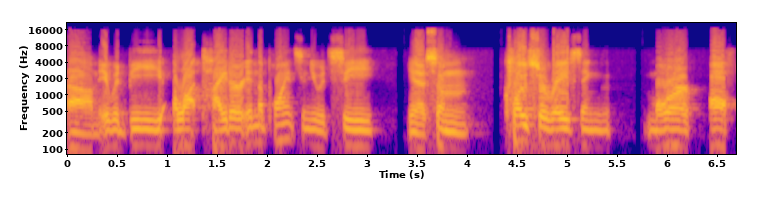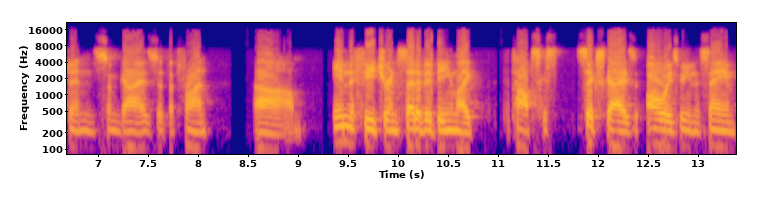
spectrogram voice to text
um, it would be a lot tighter in the points and you would see, you know, some closer racing more often, some guys at the front um, in the feature instead of it being like the top six, guys always being the same,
